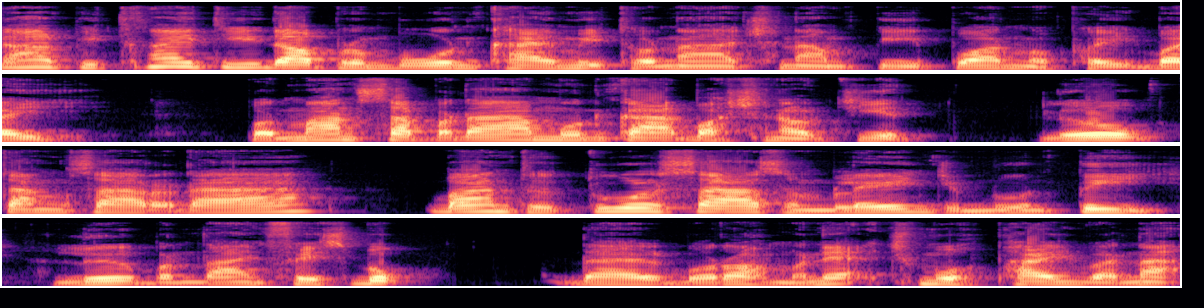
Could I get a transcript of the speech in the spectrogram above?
កាលពីថ្ងៃទី19ខែមិថុនាឆ្នាំ2023ប្រមាណសប្តាហ៍មុនការបោះឆ្នោតជាតិលោកតាំងសារដាបានទទួលសារសម្លេងចំនួន2លើបណ្ដាញ Facebook ដែលបរិះម្នាក់ឈ្មោះផែងវណ្ណៈ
